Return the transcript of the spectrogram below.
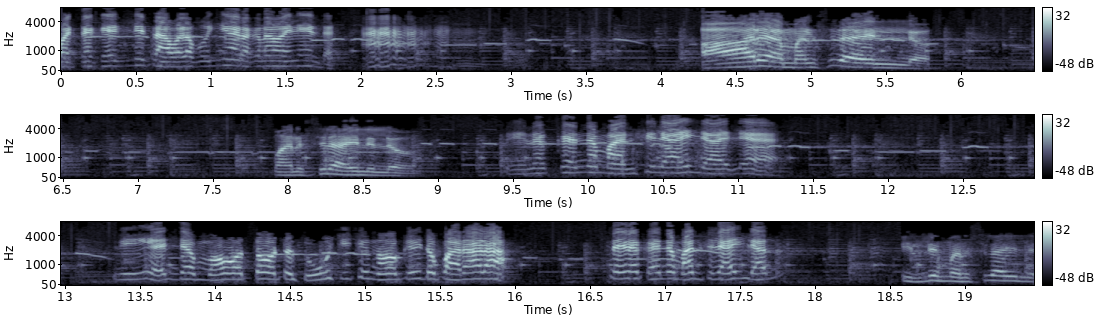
ഒറ്റക്കെട്ടിൽ തവള കുഞ്ഞ് കിടക്കണ പോലെയുണ്ട്. ആരാ? മനസ്സിലായില്ലല്ലോ. മനസ്സിലായില്ലല്ലോ. നിനക്കെന്നെ മനസ്സിലായില്ല അല്ലേ നീ എന്റെ മുഖത്തോട്ട് സൂക്ഷിച്ചു നോക്കിയിട്ട് പറയടാ. നിനക്കെന്നെ മനസ്സിലായില്ല? ഇല്ല മനസ്സിലായില്ല.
